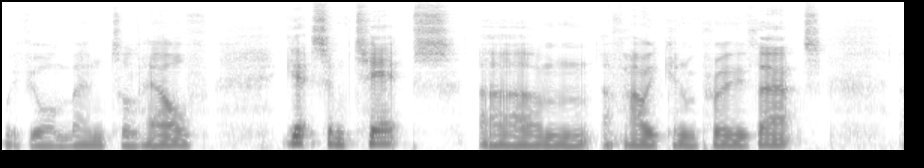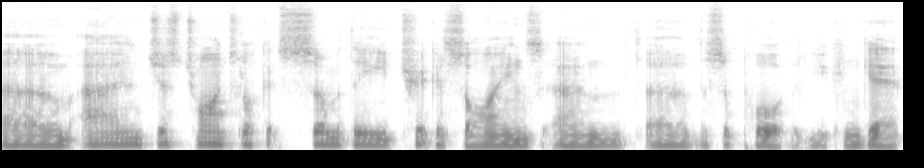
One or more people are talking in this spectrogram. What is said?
with your mental health, get some tips um, of how you can improve that, um, and just trying to look at some of the trigger signs and uh, the support that you can get.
